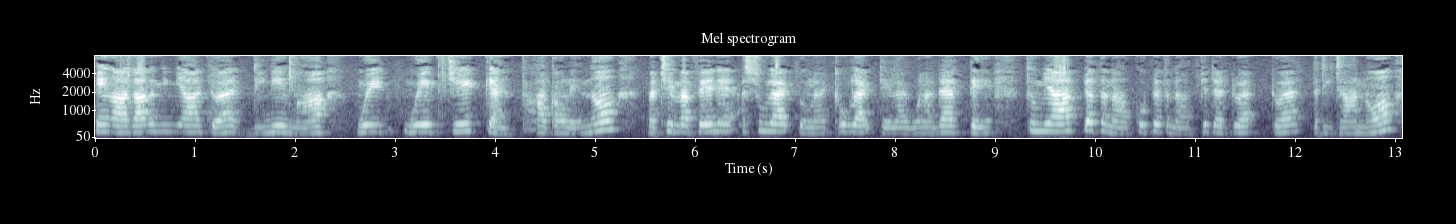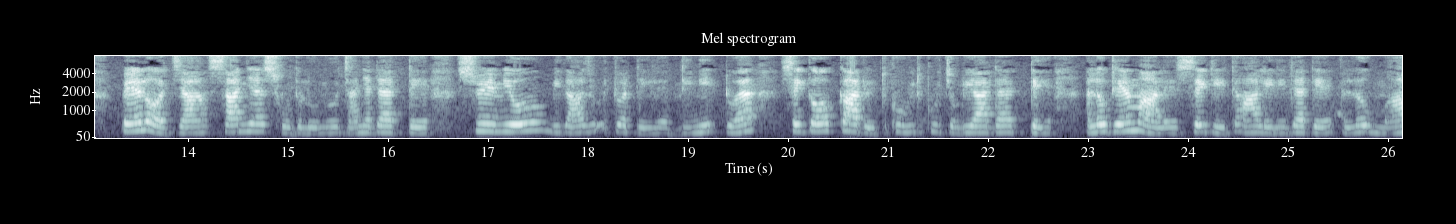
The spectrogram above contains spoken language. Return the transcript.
အင်္ဂါသားသမီးများအတွက်ဒီနေ့မှာငွေငွေကြေးကံတာကောင်းတယ်နော်မထင်မဖဲနဲ့အစုလိုက်ပုံလိုက်ထုတ်လိုက်ဒေလိုက်ဝင်လာတတ်တယ်သူများပြဿနာကိုပြဿနာဖြစ်တဲ့အတွက်အတွက်တတိထားနော်ပဲလော်ကြားစားညက်ဆိုသလိုမျိုးဂျာညက်တတ်တယ်ရွှေမျိုးမိသားစုအတွက်တွေလည်းဒီနေ့အတွက်စိတ်တော်ကတွေတစ်ခုပြီးတစ်ခုကြုံရတတ်တယ်အလုတ်ထဲမှာလည်းစိတ်တွေတအားလေးနေတတ်တယ်အလုတ်မှာ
